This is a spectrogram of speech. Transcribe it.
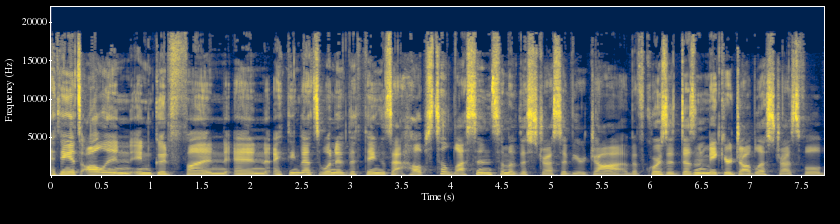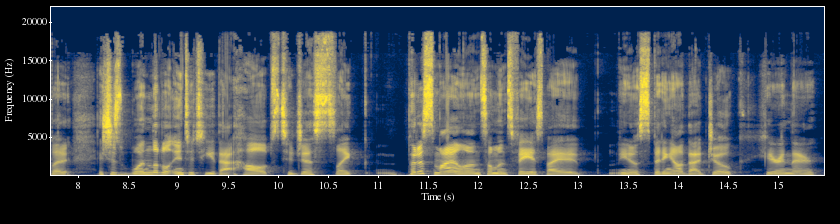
I think it's all in, in good fun. And I think that's one of the things that helps to lessen some of the stress of your job. Of course, it doesn't make your job less stressful, but it's just one little entity that helps to just like put a smile on someone's face by, you know, spitting out that joke here and there.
